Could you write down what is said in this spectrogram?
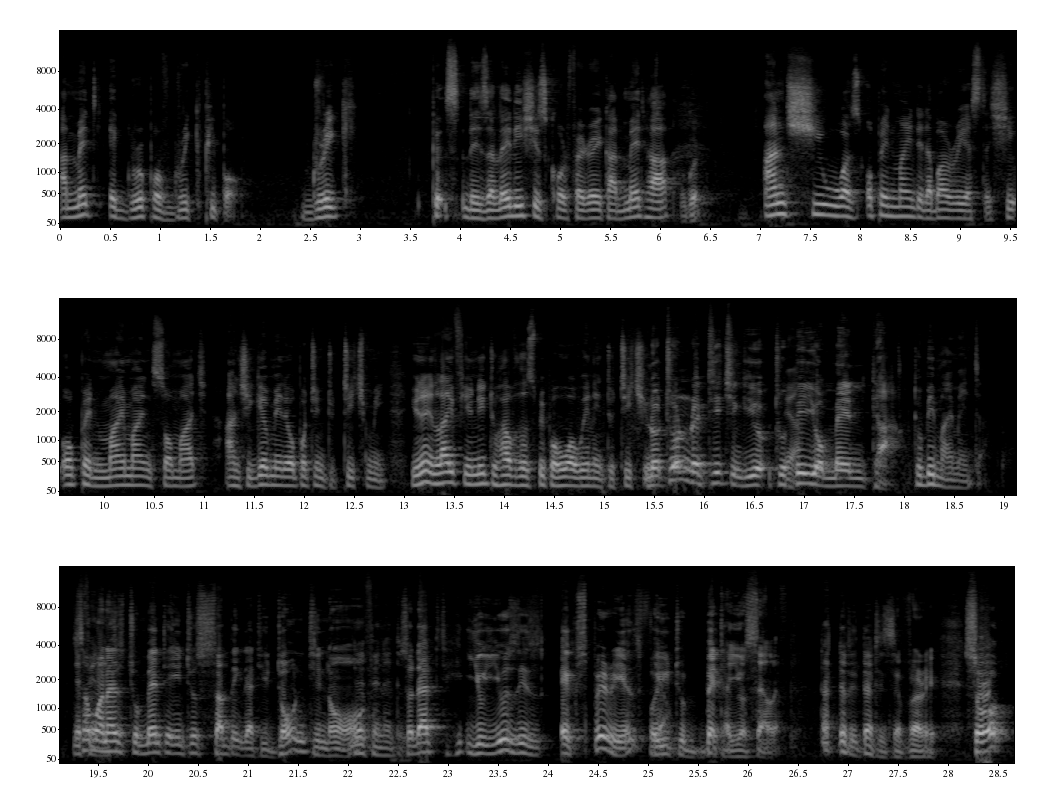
I met a group of Greek people. Greek, there's a lady, she's called Frederica. I met her. Good. And she was open minded about real estate. She opened my mind so much and she gave me the opportunity to teach me. You know, in life, you need to have those people who are willing to teach you, Not only teaching you to be your mentor. to be my mentor. Someone has to mentor into something that you don't know. Definitely. So that you use his experience for you to better yourself. That, that, that is a very so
